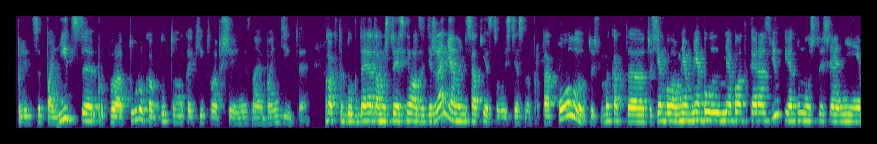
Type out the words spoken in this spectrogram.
полиция, полиция, прокуратура, как будто мы какие-то вообще, не знаю, бандиты. Как-то благодаря тому, что я сняла задержание, оно не соответствовало, естественно, протоколу. То есть мы как-то, то есть я была, у меня, у меня, была, у меня была такая развилка, я думала, что если они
